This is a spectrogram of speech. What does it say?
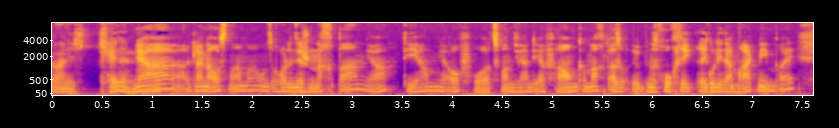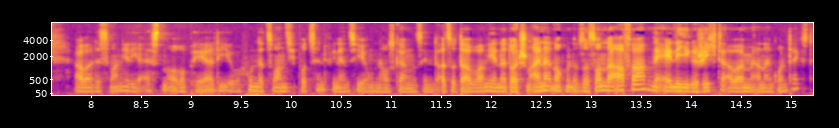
gar nicht kennen. Ja, ne? kleine Ausnahme, unsere holländischen Nachbarn, ja, die haben ja auch vor 20 Jahren die Erfahrung gemacht, also übrigens hochregulierter Markt nebenbei, aber das waren ja die ersten Europäer, die über 120 Prozent Finanzierung hinausgegangen sind. Also da waren wir in der deutschen Einheit noch mit unserer Sonderafa, eine ähnliche Geschichte, aber im anderen Kontext.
